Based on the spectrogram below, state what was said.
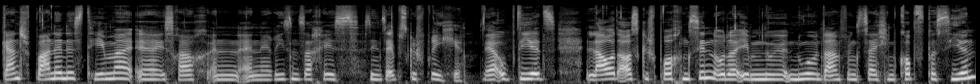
ganz spannendes Thema äh, ist auch ein, eine Riesensache, ist, sind Selbstgespräche. Ja, ob die jetzt laut ausgesprochen sind oder eben nur, nur unter Anführungszeichen im Kopf passieren.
